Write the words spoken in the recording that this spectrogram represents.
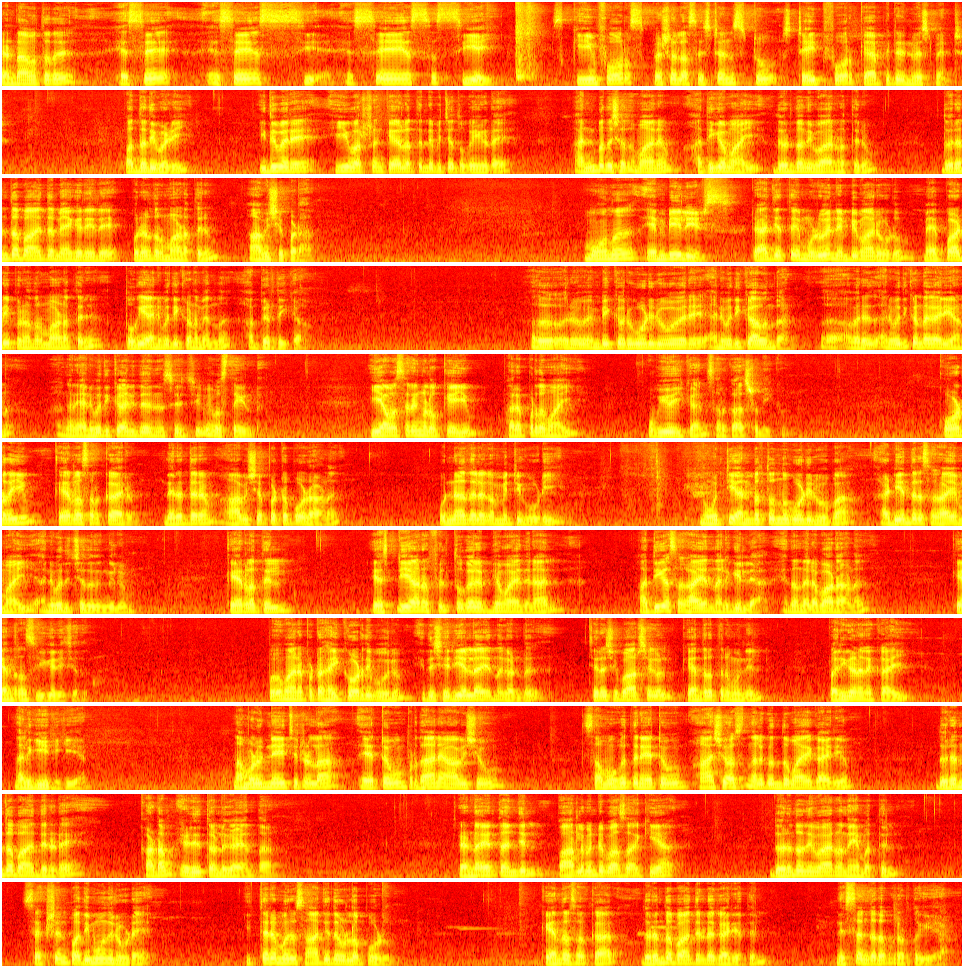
രണ്ടാമത്തത് S A S A S C S A S S C I scheme for special assistance to state for capital investment പദ്ധതി വഴി ഇതുവരെ ഈ വർഷം കേരളത്തിൽ ലഭിച്ച തുകയുടെ അൻപത് ശതമാനം അധികമായി ദുരന്ത നിവാരണത്തിനും ദുരന്തബാധിത മേഖലയിലെ പുനർനിർമ്മാണത്തിനും ആവശ്യപ്പെടാം. മൂന്ന് എം ബി ലീഡ്സ് രാജ്യത്തെ മുഴുവൻ എം പിമാരോടും മേപ്പാടി പുനർനിർമ്മാണത്തിന് തുക അനുവദിക്കണമെന്ന് അഭ്യർത്ഥിക്കാം. അത് ഒരു എം പിക്ക് ഒരു കോടി രൂപ വരെ അനുവദിക്കാവുന്നതാണ്. അവർ അനുവദിക്കേണ്ട കാര്യമാണ്. അങ്ങനെ അനുവദിക്കാൻ ഇതനുസരിച്ച് വ്യവസ്ഥയുണ്ട്. ഈ അവസരങ്ങളൊക്കെയും ഫലപ്രദമായി ഉപയോഗിക്കാൻ സർക്കാർ ശ്രമിക്കും. കോടതിയും കേരള സർക്കാരും നിരന്തരം ആവശ്യപ്പെട്ടപ്പോഴാണ് ഉന്നതതല കമ്മിറ്റി കൂടി നൂറ്റി അൻപത്തൊന്ന് കോടി രൂപ അടിയന്തര സഹായമായി അനുവദിച്ചതെങ്കിലും കേരളത്തിൽ എസ് ഡി ആർ എഫിൽ തുക ലഭ്യമായതിനാൽ അധിക സഹായം നൽകില്ല എന്ന നിലപാടാണ് കേന്ദ്രം സ്വീകരിച്ചത്. ബഹുമാനപ്പെട്ട ഹൈക്കോടതി പോലും ഇത് ശരിയല്ല എന്ന് കണ്ട് ചില ശുപാർശകൾ കേന്ദ്രത്തിന് മുന്നിൽ പരിഗണനയ്ക്കായി നൽകിയിരിക്കുകയാണ്. നമ്മൾ ഉന്നയിച്ചിട്ടുള്ള ഏറ്റവും പ്രധാന ആവശ്യവും സമൂഹത്തിന് ഏറ്റവും ആശ്വാസം നൽകുന്നതുമായ കാര്യം ദുരന്തബാധിതരുടെ കടം എഴുതിത്തള്ളുക എന്നതാണ്. രണ്ടായിരത്തി അഞ്ചിൽ പാർലമെന്റ് പാസാക്കിയ ദുരന്ത നിവാരണ നിയമത്തിൽ സെക്ഷൻ പതിമൂന്നിലൂടെ ഇത്തരമൊരു സാധ്യത ഉള്ളപ്പോഴും കേന്ദ്ര സർക്കാർ ദുരന്തബാധിതരുടെ കാര്യത്തിൽ നിസ്സംഗത പുലർത്തുകയാണ്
